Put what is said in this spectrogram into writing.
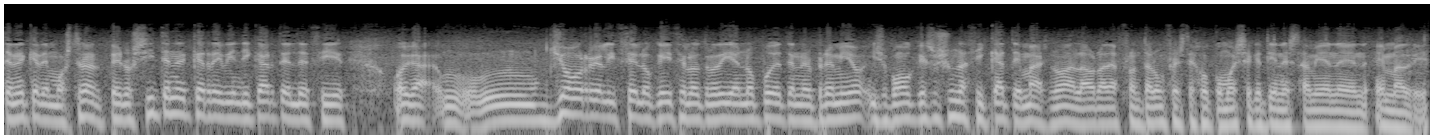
tener que demostrar, pero sí tener que reivindicarte el decir, oiga, mm, yo realicé lo que hice el otro día, no pude tener premio y supongo que eso es un acicate más, ¿no? A la hora de afrontar un festejo como ese que tienes también en, en Madrid.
